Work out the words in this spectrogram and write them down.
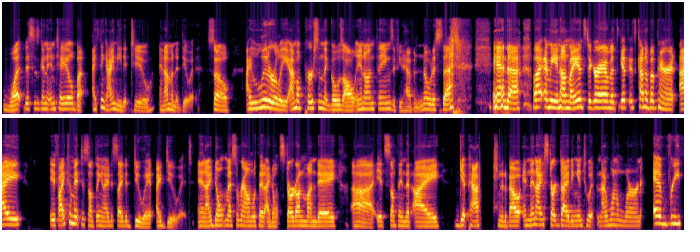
what this is going to entail but i think i need it too and i'm going to do it. So I literally, I'm a person that goes all in on things. If you haven't noticed that, and uh, I mean, on my Instagram, it's gets it's kind of apparent. I if I commit to something and I decide to do it, I do it, and I don't mess around with it. I don't start on Monday. Uh, it's something that I get passionate about, and then I start diving into it, and I want to learn every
